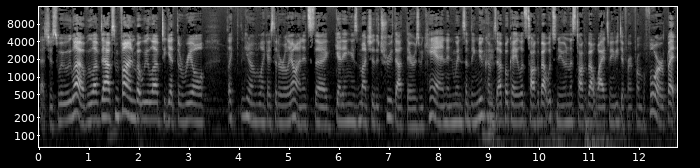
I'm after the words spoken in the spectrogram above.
that's just what we love. We love to have some fun, but we love to get the real like you know, like I said early on, it's the getting as much of the truth out there as we can. And when something new mm-hmm. comes up, okay, let's talk about what's new and let's talk about why it's maybe different from before. But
